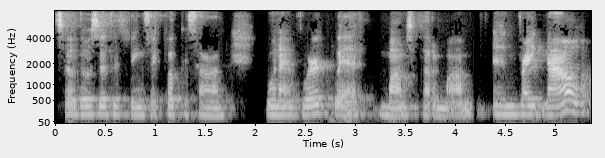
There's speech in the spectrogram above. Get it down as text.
So those are the things I focus on when I work with moms without a mom. And right now,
